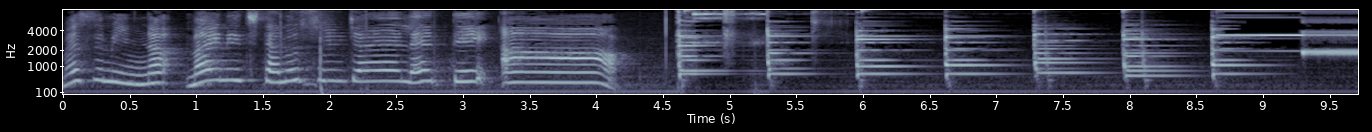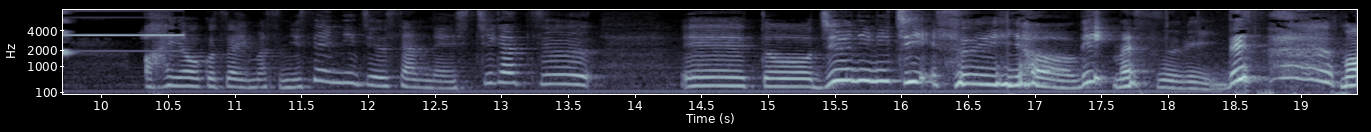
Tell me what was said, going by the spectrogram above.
マスミンの毎日楽しんじゃえレディオおはようございます。2023年7月えっ、ー、と12日水曜日マスミンです。もう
